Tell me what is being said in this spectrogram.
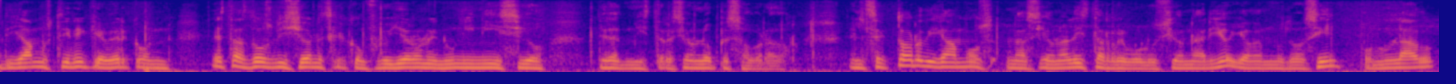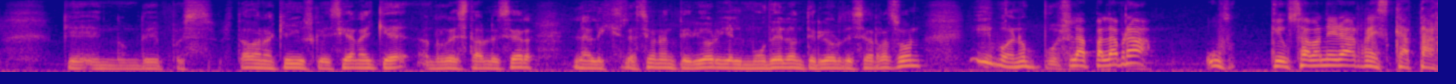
digamos, tiene que ver con estas dos visiones que confluyeron en un inicio de la administración López Obrador. El sector, digamos, nacionalista revolucionario, llamémoslo así, por un lado, que en donde pues estaban aquellos que decían hay que restablecer la legislación anterior y el modelo anterior de razón y bueno, pues la palabra que usaban era rescatar.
